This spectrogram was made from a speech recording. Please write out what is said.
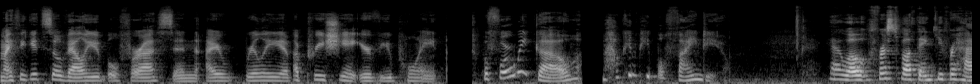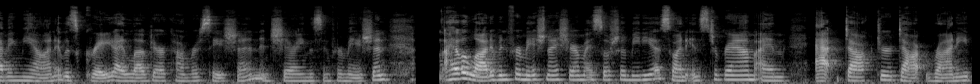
I think it's so valuable for us, and I really appreciate your viewpoint. Before we go, how can people find you? Yeah, well, first of all, thank you for having me on. It was great. I loved our conversation and sharing this information. I have a lot of information I share on my social media. So on Instagram, I'm at dr.ronnie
